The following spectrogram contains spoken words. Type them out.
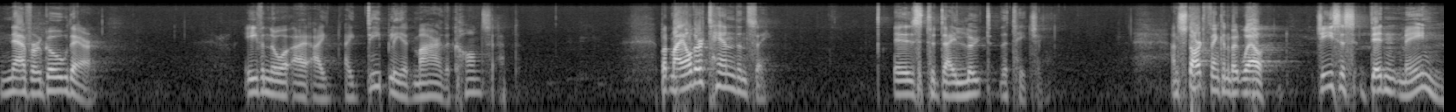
never go there. Even though I, I, I deeply admire the concept. But my other tendency is to dilute the teaching and start thinking about, well, Jesus didn't mean.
